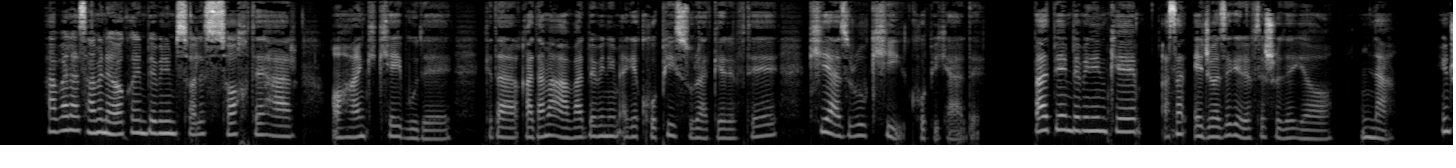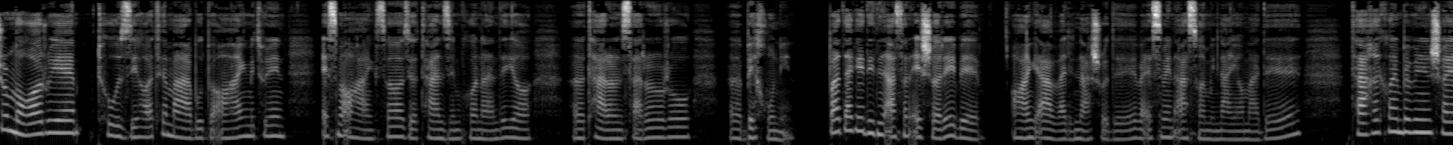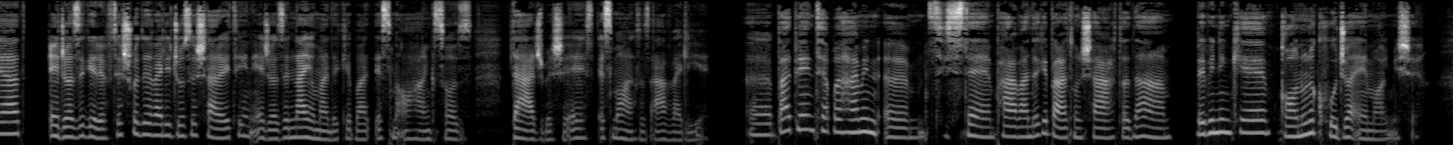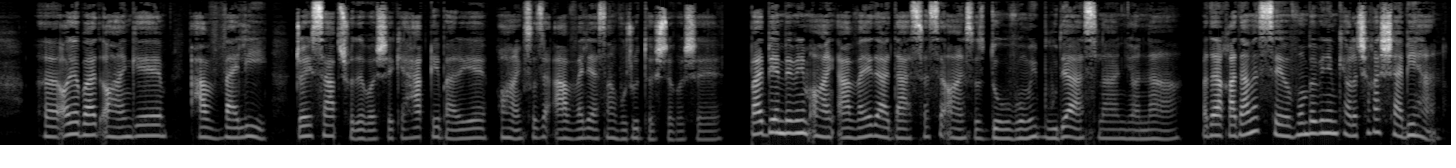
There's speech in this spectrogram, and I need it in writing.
اول از همه نگاه کنیم ببینیم سال ساخت هر آهنگ کی بوده که در قدم اول ببینیم اگه کپی صورت گرفته کی از رو کی کپی کرده. بعد بیایم ببینیم که اصلا اجازه گرفته شده یا نه. اینجور موقع روی توضیحات مربوط به آهنگ می‌تونین اسم آهنگساز یا تنظیم کننده یا ترانه‌سرا رو بخونین. بعد اگه دیدین اصلا اشاره به آهنگ اولی نشده و اسم این اسامی نیامده تحقیق کنیم ببینین شاید اجازه گرفته شده ولی جز شرایط این اجازه نیومده که باید اسم آهنگساز درج بشه. اسم آهنگساز اولیه. بعد بیاین طبق همین سیستم پرونده که براتون شرح دادم ببینین که قانون کجا اعمال میشه. آیا باید آهنگ اولی جای ثبت شده باشه که حقی برای آهنگساز اولی اصلا وجود داشته باشه؟ بعد بیایم ببینیم آهنگ اولی در دسترس آهنگساز دومی بوده اصلا یا نه؟ و در قدم سوم ببینیم که حالا چقدر شبیهن.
